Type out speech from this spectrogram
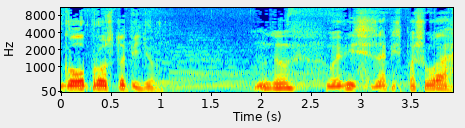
GoPro 100 идет. Ну да, ловись, запись пошла.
